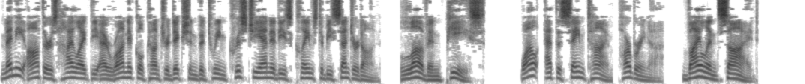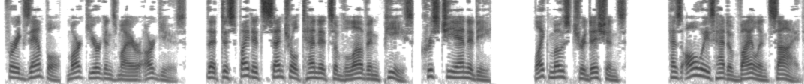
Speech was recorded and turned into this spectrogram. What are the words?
Many authors highlight the ironical contradiction between Christianity's claims to be centered on love and peace while, at the same time, harboring a «violent side». For example, Mark Juergensmeyer argues, "...that despite its central tenets of love and peace, Christianity—like most traditions—has always had a violent side."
